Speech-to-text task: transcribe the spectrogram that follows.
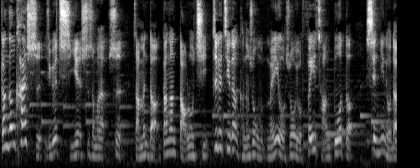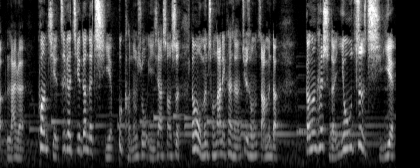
刚刚开始一个企业是什么呢？是咱们的刚刚导入期，这个阶段可能说我们没有说有非常多的现金流的来源，况且这个阶段的企业不可能说一下上市。那么我们从哪里开始呢？就从咱们的。刚刚开始的优质企业，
